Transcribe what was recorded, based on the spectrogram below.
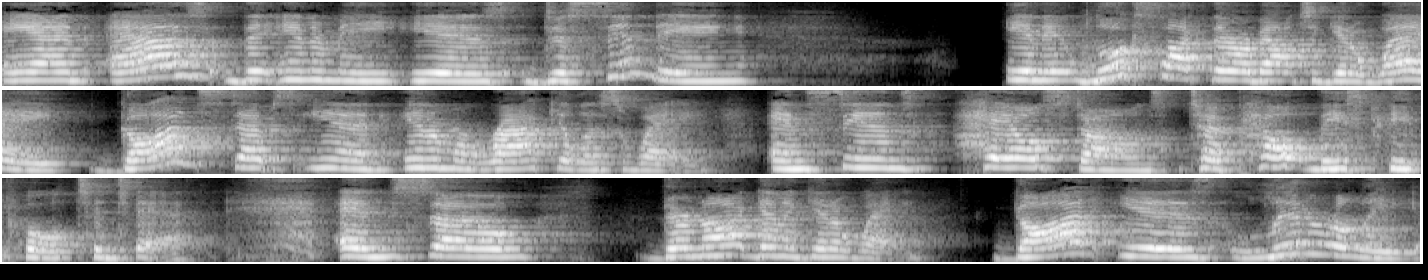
And as the enemy is descending, and it looks like they're about to get away, God steps in in a miraculous way and sends hailstones to pelt these people to death. And so they're not going to get away. God is literally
